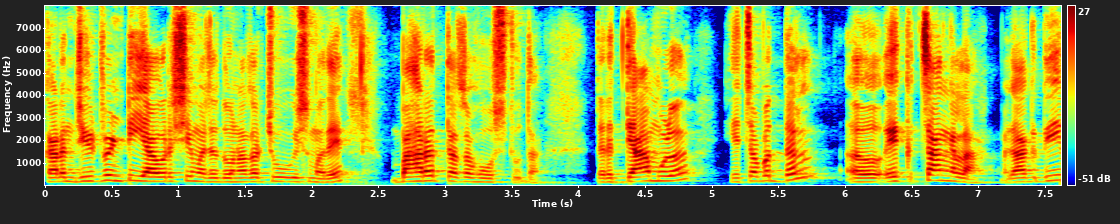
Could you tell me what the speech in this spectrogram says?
कारण जी ट्वेंटी यावर्षी म्हणजे दोन हजार चोवीसमध्ये भारत त्याचा होस्ट होता. तर त्यामुळं ह्याच्याबद्दल एक चांगला म्हणजे अगदी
